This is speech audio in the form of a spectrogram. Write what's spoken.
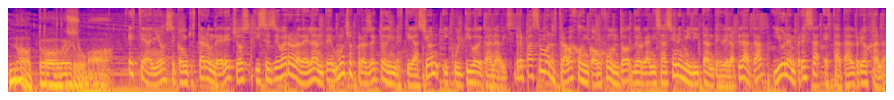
No todo es humo. Este año se conquistaron derechos y se llevaron adelante muchos proyectos de investigación y cultivo de cannabis. Repasemos los trabajos en conjunto de organizaciones militantes de La Plata y una empresa estatal riojana.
